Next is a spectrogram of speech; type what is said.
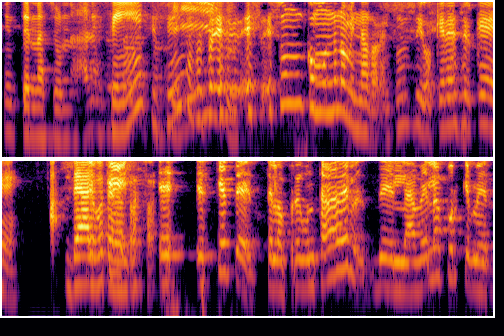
internacionales. Sí, sí, sí. Sí, o sea, es, es- es un común denominador. Entonces, digo, quiere decir que de algo Es que, tienen razón. eh, es que te, te lo preguntaba de, de la vela porque me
